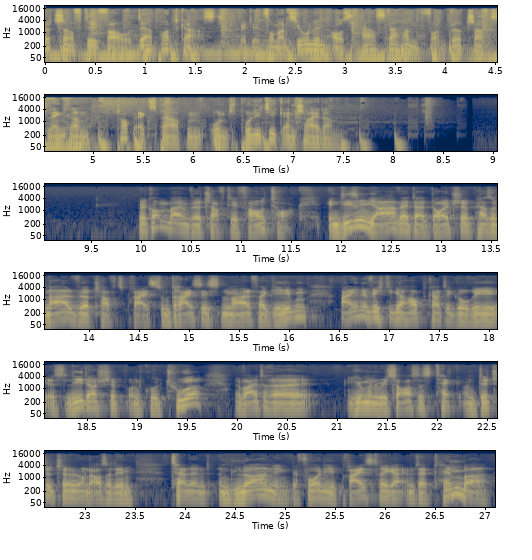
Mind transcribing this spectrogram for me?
Wirtschaft TV, der Podcast mit Informationen aus erster Hand von Wirtschaftslenkern, Top-Experten und Politikentscheidern. Willkommen beim Wirtschaft TV Talk. In diesem Jahr wird der Deutsche Personalwirtschaftspreis zum 30. Mal vergeben. Eine wichtige Hauptkategorie ist Leadership und Kultur. Eine weitere Human Resources, Tech und Digital und außerdem Talent and Learning. Bevor die Preisträger im September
